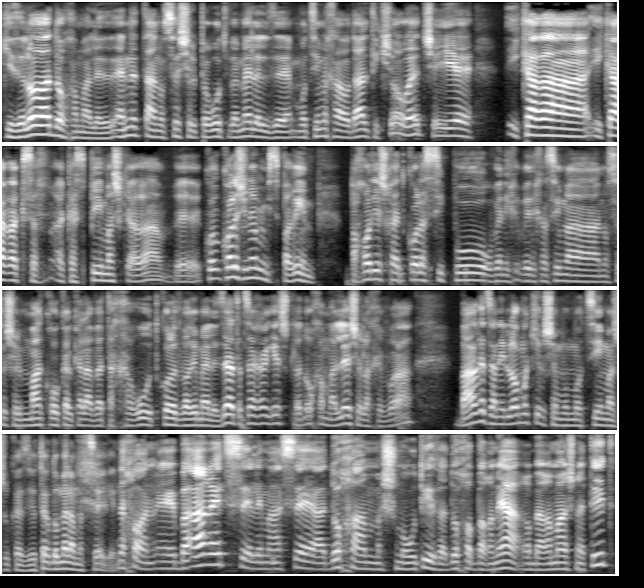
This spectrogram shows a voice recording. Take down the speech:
כי זה לא הדוח המלא, אין את הנושא של פירוט ומלל, זה מוצאים לך הודעה לתקשורת, שהיא עיקר, ה, עיקר הכספ, הכספי, מה שקרה, וכל השינויים הם מספרים. פחות יש לך את כל הסיפור, ונכנסים לנושא של מקרו-כלכלה והתחרות, כל הדברים האלה. זה, אתה צריך לגשת לדוח המלא של החברה. בארץ אני לא מכיר שהם מוציאים משהו כזה, יותר דומה למצגת. נכון, בארץ למעשה הדוח המשמעותי זה הדוח הברנע ברמה השנתית,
